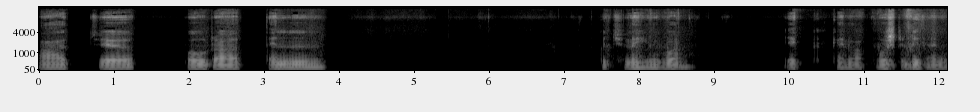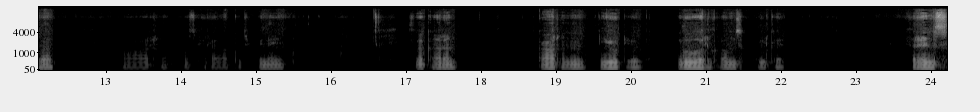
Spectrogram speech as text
आज पूरा दिन कुछ नहीं हुआ। एक कैनवा पोस्ट डिज़ाइन हुआ और उसके अलावा कुछ भी नहीं। इसका कारण कारण यूट्यूब गूगल क्रोम से खोल के फ्रेंड्स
